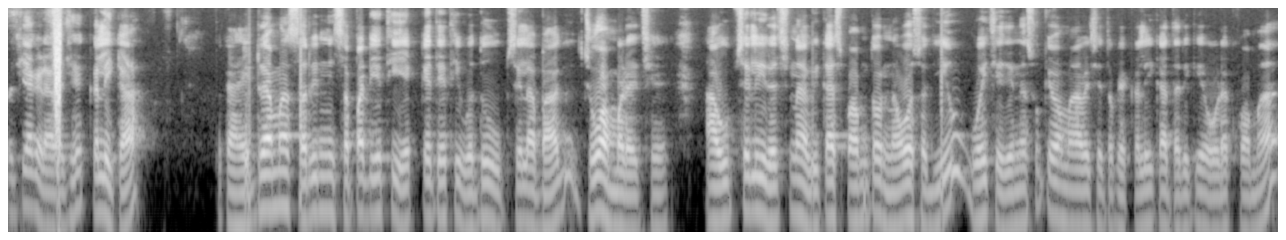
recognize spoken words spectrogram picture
પછી આગળ આવે છે, કલિકા. તો કે હાઇડ્રામાં શરીરની સપાટીએથી એક કે તેથી વધુ ઉપસેલા ભાગ જોવા મળે છે. આ ઉપસેલી રચના વિકાસ પામતો નવો સજીવ હોય છે, જેને શું કહેવામાં આવે છે? તો કે કલિકા તરીકે ઓળખવામાં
